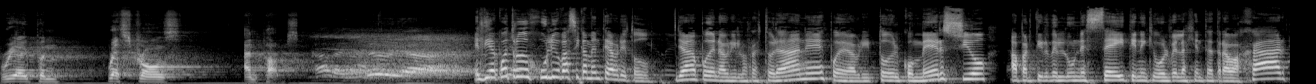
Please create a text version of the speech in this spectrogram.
reopen restaurants and pubs. El día 4 de julio básicamente abre todo. Ya pueden abrir los restaurantes, pueden abrir todo el comercio. A partir del lunes 6 tienen que volver la gente a trabajar.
